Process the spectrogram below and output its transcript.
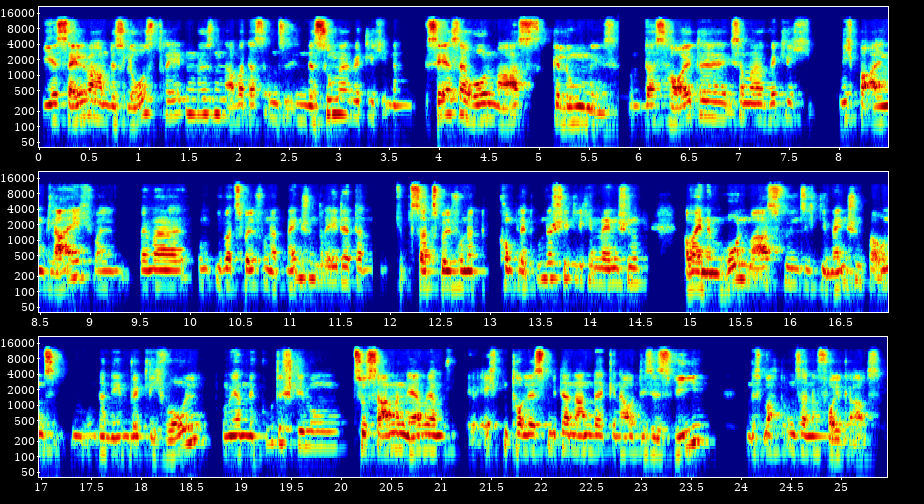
wir selber haben das lostreten müssen, aber dass uns in der Summe wirklich in einem sehr, sehr hohen Maß gelungen ist. Und dass heute, ich sage mal, wirklich nicht bei allen gleich, weil wenn man um über 1200 Menschen redet, dann gibt es da 1200 komplett unterschiedliche Menschen. Aber in einem hohen Maß fühlen sich die Menschen bei uns im Unternehmen wirklich wohl. Und wir haben eine gute Stimmung zusammen. Ja, wir haben echt ein tolles Miteinander, genau dieses Wie. Und das macht unseren Erfolg aus.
